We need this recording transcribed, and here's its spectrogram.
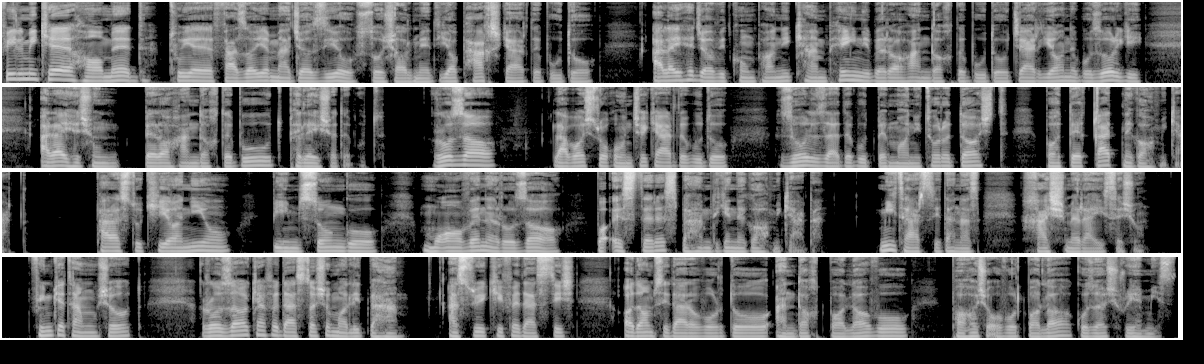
فیلمی که حامد توی فضای مجازی و سوشال مدیا پخش کرده بود و علیه جاوید کمپانی کمپینی به راه انداخته بود و جریان بزرگی علیهشون به راه انداخته بود پلی شده بود. روزا لباش رو قنچه کرده بود و زل زده بود به مانیتور رو داشت با دقت نگاه می‌کرد. پرستو کیانی و بیمسونگ و معاون روزا با استرس به همدیگه نگاه می‌کردن. میترسیدن از خشم رئیسشون. فیلم که تموم شد روزا کف دستاشو مالید به هم. از سوی کیف دستیش آدامسی در آورد و انداخت بالا و پاهاشو آورد بالا گذاشت روی میز.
